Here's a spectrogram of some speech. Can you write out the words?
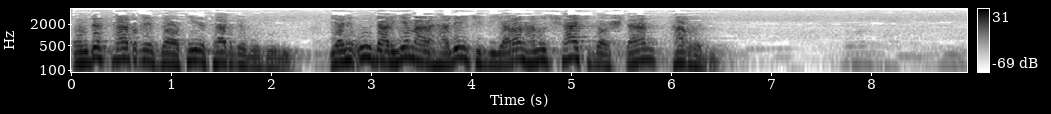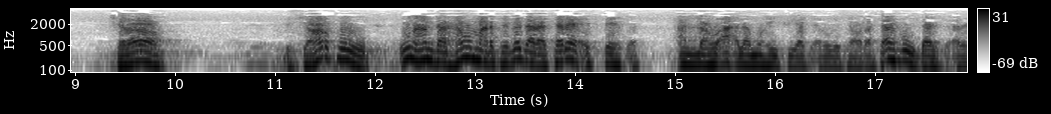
عمده سبق ذاتی سبق وجودی. یعنی او در یه مرحله که دیگران هنوز شک داشتن حق را دید. چرا؟ بسیار خوب. اون هم در همون مرتبه در اثر استحق الله اعلم و حیثیت ارول سارته بود. در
